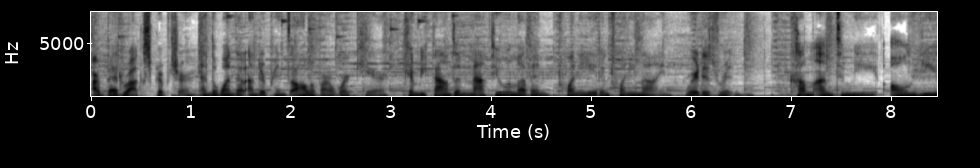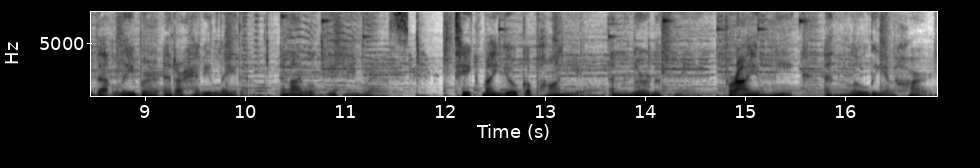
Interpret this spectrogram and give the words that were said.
Our bedrock scripture, and the one that underpins all of our work here, can be found in Matthew 11, 28 and 29, where it is written, Come unto me, all ye that labor and are heavy laden, and I will give you rest. Take my yoke upon you, and learn of me, for I am meek and lowly in heart,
